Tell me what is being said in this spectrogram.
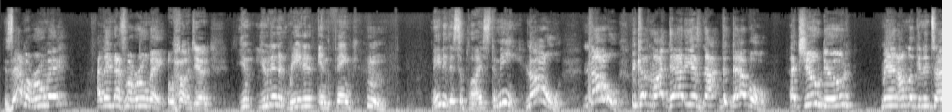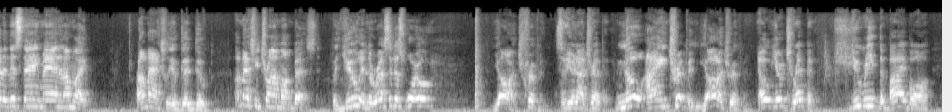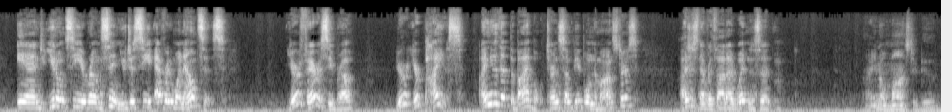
Is that my roommate? I think that's my roommate. Oh, dude. You, you didn't read it and think, hmm, maybe this applies to me. No, no, because my daddy is not the devil. That's you, dude. Man, I'm looking inside of this thing, man, and I'm like, I'm actually a good dude. I'm actually trying my best. But you and the rest of this world, y'all are tripping. So you're not tripping. No, I ain't tripping. Y'all are tripping. Oh, you're tripping. You read the Bible and you don't see your own sin. You just see everyone else's. You're a Pharisee, bro. You're you're pious. I knew that the Bible turned some people into monsters. I just never thought I'd witness it. I ain't no monster, dude.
